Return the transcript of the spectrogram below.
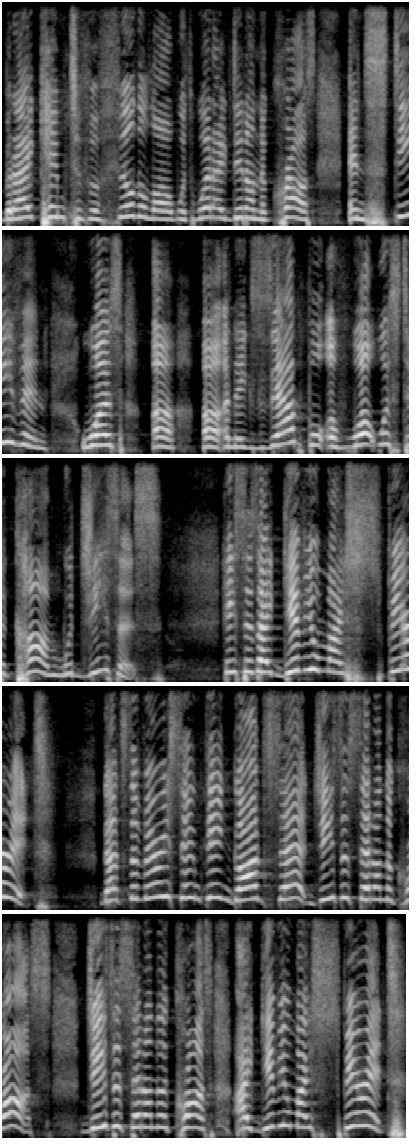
But I came to fulfill the law with what I did on the cross. And Stephen was a, a, an example of what was to come with Jesus. He says, I give you my spirit. That's the very same thing God said, Jesus said on the cross. Jesus said on the cross, I give you my spirit,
